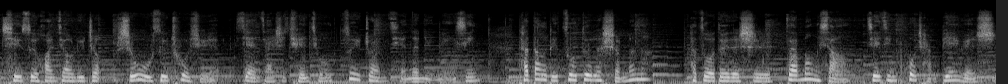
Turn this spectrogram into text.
七岁患焦虑症，十五岁辍学，现在是全球最赚钱的女明星。她到底做对了什么呢？她做对的是，在梦想接近破产边缘时，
